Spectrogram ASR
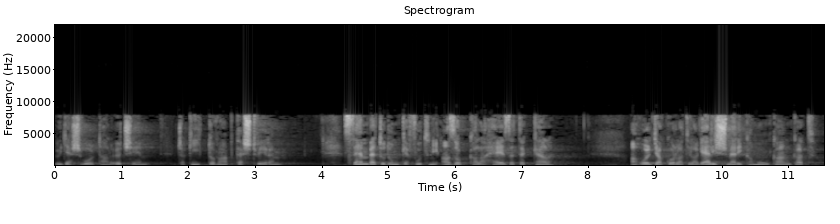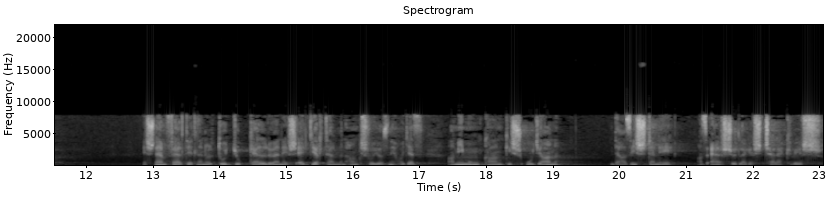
ügyes voltál, öcsém, csak így tovább, testvérem. Szembe tudunk-e futni azokkal a helyzetekkel, ahol gyakorlatilag elismerik a munkánkat, és nem feltétlenül tudjuk kellően és egyértelműen hangsúlyozni, hogy ez a mi munkánk is ugyan, de az Istené az elsődleges cselekvés.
